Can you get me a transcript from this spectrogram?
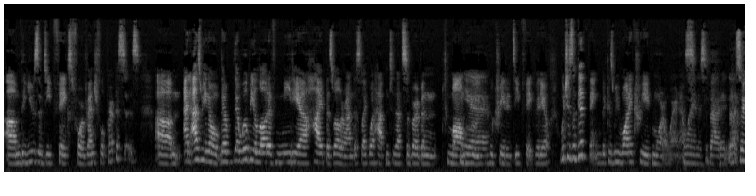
um, the use of deepfakes for vengeful purposes. Um, and as we know, there there will be a lot of media hype as well around this, like what happened to that suburban mom yeah. who, who created deep fake video, which is a good thing because we want to create more awareness. Awareness about it. Yeah. So,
